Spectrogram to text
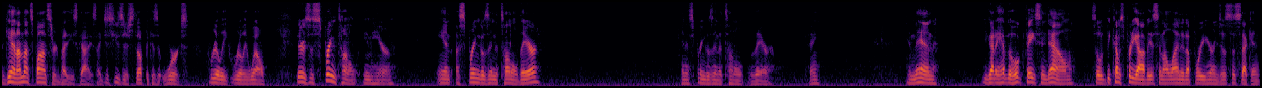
Again, I'm not sponsored by these guys. I just use their stuff because it works really, really well. There's a spring tunnel in here, and a spring goes in the tunnel there, and a spring goes in a tunnel there. Okay? And then you got to have the hook facing down so it becomes pretty obvious, and I'll line it up for you here in just a second.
